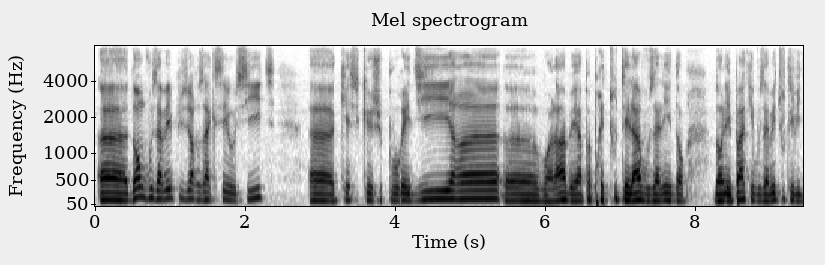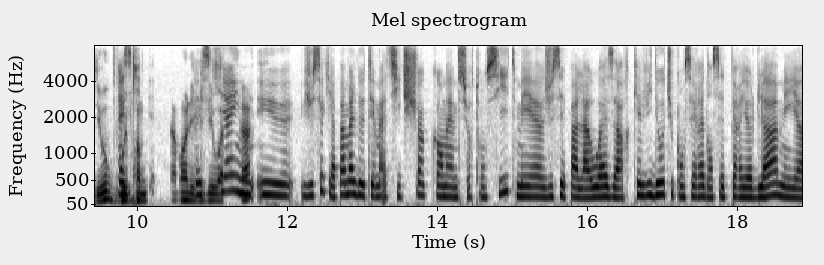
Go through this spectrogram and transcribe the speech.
Euh, donc vous avez plusieurs accès au site. Euh, qu'est-ce que je pourrais dire? Euh, Voilà, mais à peu près tout est là. Vous allez dans, dans les packs et vous avez toutes les vidéos. Vous pouvez prendre les vidéos. je sais qu'il y a pas mal de thématiques choc quand même sur ton site, mais je sais pas là au hasard. Quelle vidéo tu conseillerais dans cette période-là Mais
